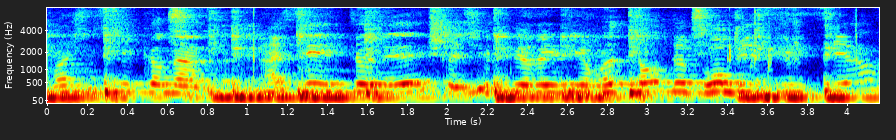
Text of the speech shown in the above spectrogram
Moi je suis quand même assez étonné que j'ai pu réunir autant de bons musiciens.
